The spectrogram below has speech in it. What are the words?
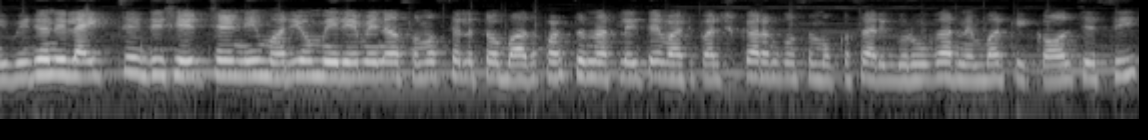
ఈ వీడియోని లైక్ చేయండి షేర్ చేయండి. మరియు మీరు ఏమైనా సమస్యలతో బాధపడుతున్నట్లయితే వాటి పరిష్కారం కోసం ఒక్కసారి గురువుగారి నెంబర్కి కాల్ చేసి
